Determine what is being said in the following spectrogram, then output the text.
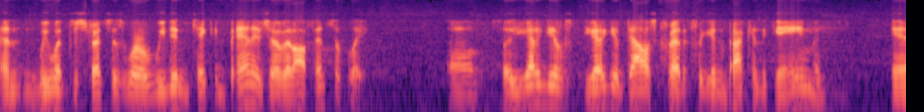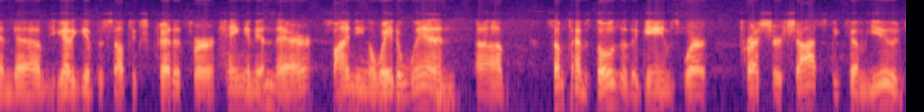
and we went through stretches where we didn't take advantage of it offensively. Um, so you got to give you got to give Dallas credit for getting back in the game, and and um, you got to give the Celtics credit for hanging in there, finding a way to win. Um, sometimes those are the games where pressure shots become huge.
